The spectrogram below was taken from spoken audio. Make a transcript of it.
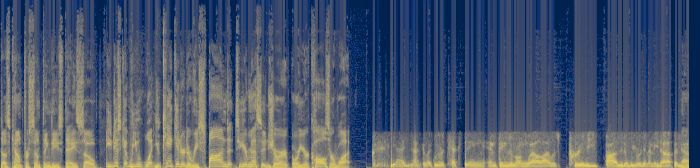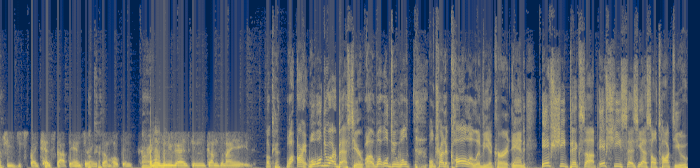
does count for something these days. So you just get you what you can't get her to respond to your message or or your calls or what. Yeah, exactly. Like we were texting, and things were going well. I was pretty positive we were going to meet up, and now Yeah. she just like has stopped answering. Okay. So I'm hoping, right. I'm hoping you guys can come to my aid. Okay. Well, all right. Well, we'll do our best here. Uh, what we'll do, we'll we'll try to call Olivia Kurt, and if she picks up, if she says yes, I'll talk to you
